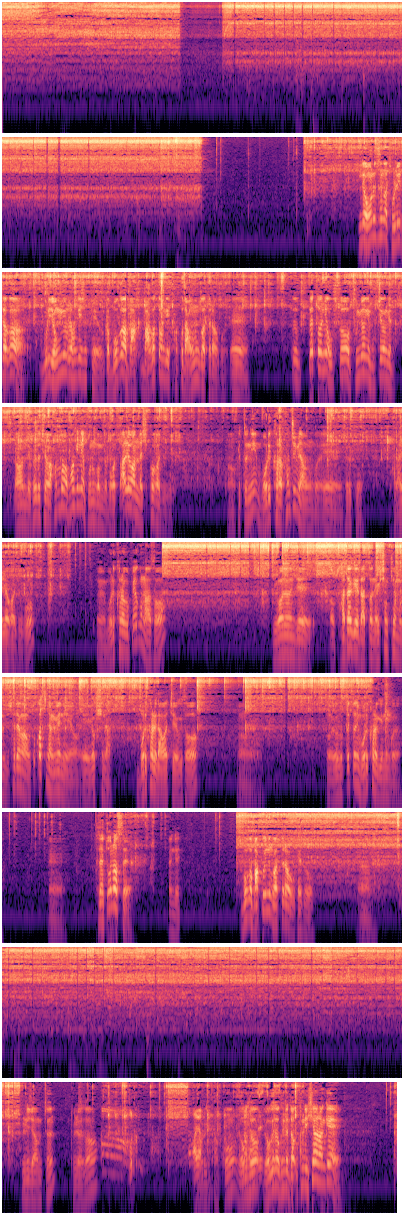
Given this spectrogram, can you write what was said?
근데 어느 순간 돌리다가 물이 역류를 하기 시작해요. 그러니까 뭐가 막, 막았던 게 갖고 나오는 것 같더라고. 예. 그 뺐더니 없어. 분명히 묵직한 게 나왔는데. 그래서 제가 한번 확인해 보는 겁니다. 뭐가 딸려왔나 싶어가지고. 어, 그랬더니 머리카락 한 줌이 나오는 거예요. 예, 저렇게. 다 말려가지고. 예, 머리카락을 빼고 나서. 이거는 이제, 어, 바닥에 놨던 액션캠으로 촬영하고 똑같은 장면이에요. 예, 역시나. 머리카락이 나왔죠, 여기서. 어, 어, 여기서 뺐더니 머리카락이 있는 거예요. 예. 그 다음에 또 넣었어요. 이제, 뭐가 막고 있는 것 같더라고, 계속. 어. 돌리죠, 아무튼. 돌려서. 머리 감고 여기서 여기서 근데 나 근데 희한한 게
